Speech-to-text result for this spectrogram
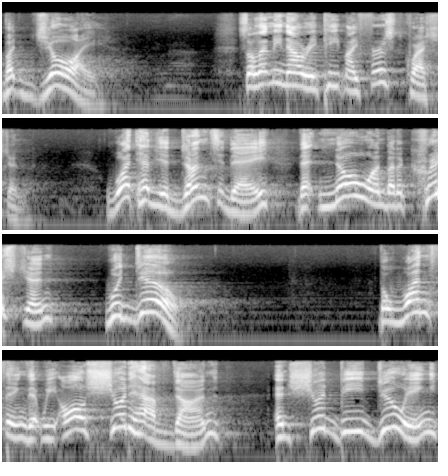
but joy. So let me now repeat my first question What have you done today that no one but a Christian would do. The one thing that we all should have done and should be doing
